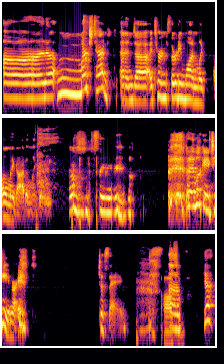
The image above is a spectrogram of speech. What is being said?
on uh, March 10th. And uh, I turned 31, like, oh my God, in like a week. but I look 18, right? Just saying. Awesome. Um, yeah.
